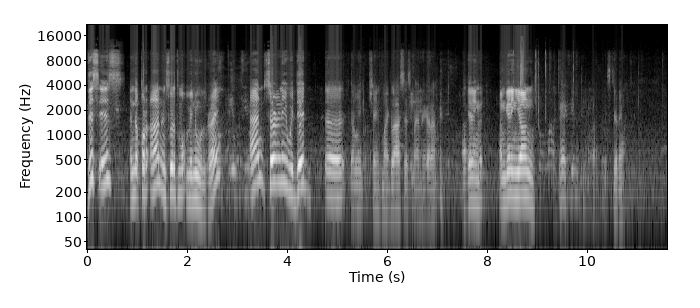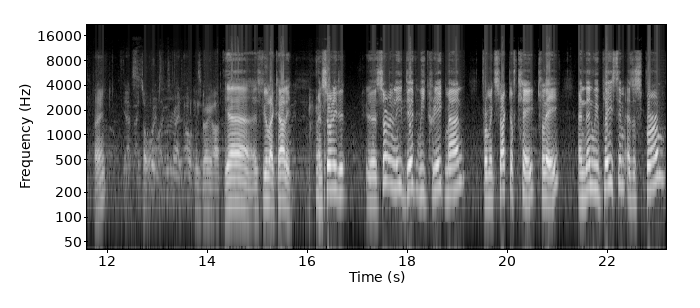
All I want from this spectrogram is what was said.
This is in the Quran in Surah Mu'minun, right? And certainly we did. Uh, let me change my glasses, man. I gotta. I'm getting. I'm getting young. Just kidding. Right? Yes. It's very hot. Yeah, I feel like Cali. And certainly did, uh, certainly did we create man from extract of clay, clay, and then we placed him as a sperm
